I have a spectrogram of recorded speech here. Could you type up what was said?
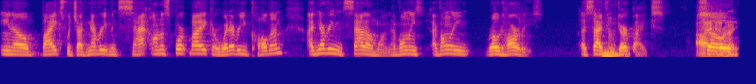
you know, bikes, which I've never even sat on a sport bike or whatever you call them. I've never even sat on one. I've only I've only rode Harleys, aside from Hmm. dirt bikes. So haven't-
